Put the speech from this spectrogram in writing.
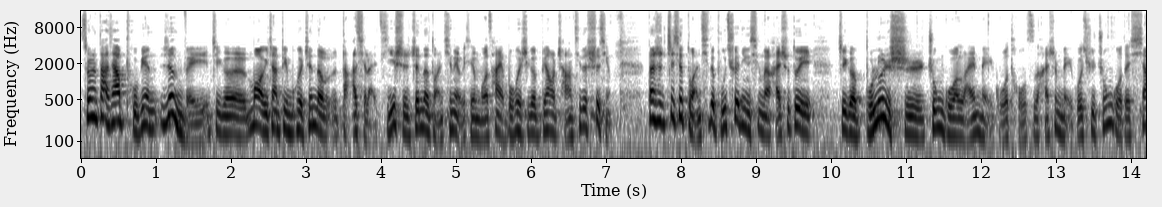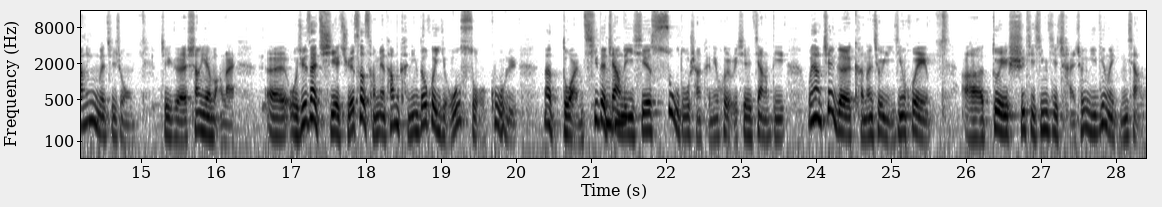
虽然大家普遍认为这个贸易战并不会真的打起来，即使真的短期内有一些摩擦，也不会是一个比较长期的事情。但是这些短期的不确定性呢，还是对这个不论是中国来美国投资，还是美国去中国的相应的这种这个商业往来，呃，我觉得在企业决策层面，他们肯定都会有所顾虑。那短期的这样的一些速度上，肯定会有一些降低。我想这个可能就已经会啊，对实体经济产生一定的影响了。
